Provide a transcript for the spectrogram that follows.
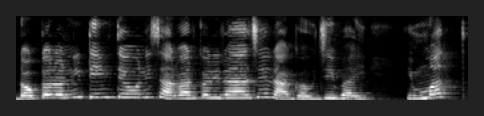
ડોક્ટરોની ટીમ તેઓની સારવાર કરી રહ્યા છે. રાઘવજીભાઈ હિંમત,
